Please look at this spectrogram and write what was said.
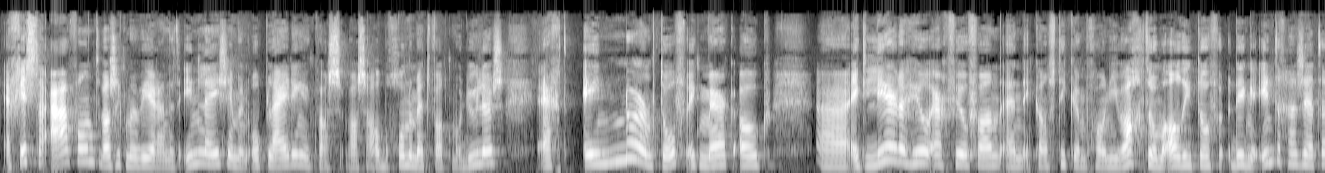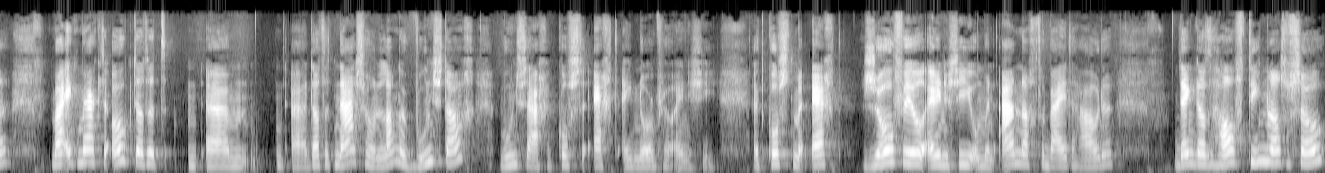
En gisteravond was ik me weer aan het inlezen in mijn opleiding. Ik was, was al begonnen met wat modules. Echt enorm tof. Ik merk ook, uh, ik leer er heel erg veel van. En ik kan stiekem gewoon niet wachten om al die toffe dingen in te gaan zetten. Maar ik merkte ook dat het, um, uh, dat het na zo'n lange woensdag. Woensdagen kosten echt enorm veel energie. Het kost me echt zoveel energie om mijn aandacht erbij te houden denk dat het half tien was of zo.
